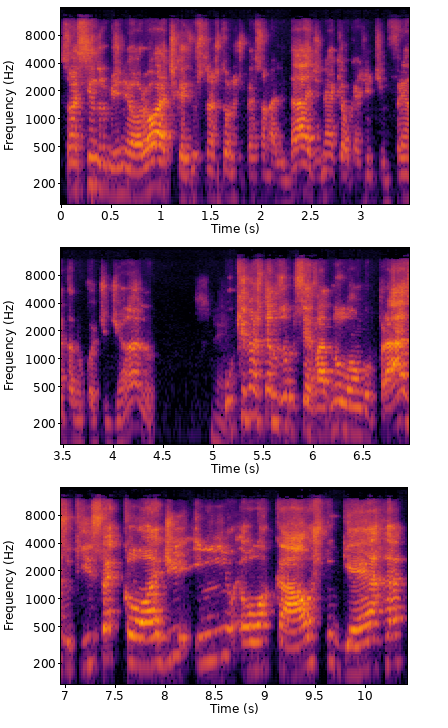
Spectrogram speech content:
são as síndromes neuróticas e os transtornos de personalidade, né, que é o que a gente enfrenta no cotidiano. Sim. O que nós temos observado no longo prazo, que isso eclode em holocausto, guerra,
